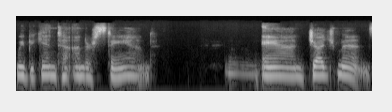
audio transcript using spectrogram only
we begin to understand. Mm. And judgment,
